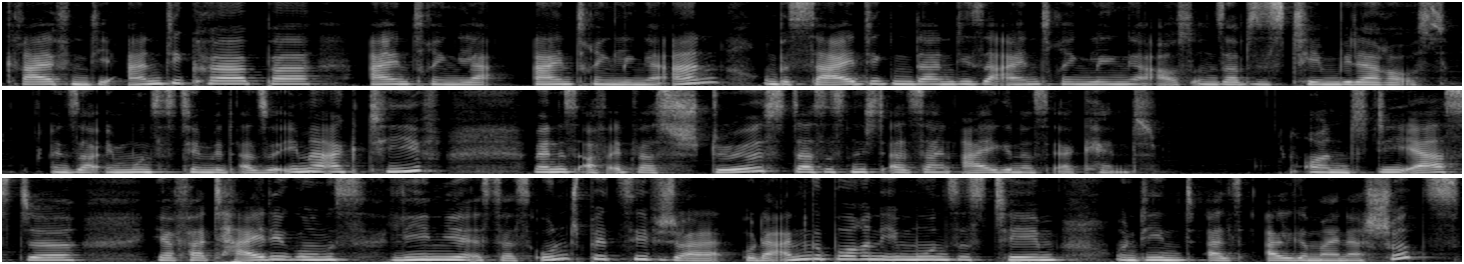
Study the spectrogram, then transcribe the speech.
greifen die Antikörper Eindringlinge an und beseitigen dann diese Eindringlinge aus unserem System wieder raus. Unser Immunsystem wird also immer aktiv, wenn es auf etwas stößt, das es nicht als sein eigenes erkennt. Und die erste ja, Verteidigungslinie ist das unspezifische oder angeborene Immunsystem und dient als allgemeiner Schutz,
